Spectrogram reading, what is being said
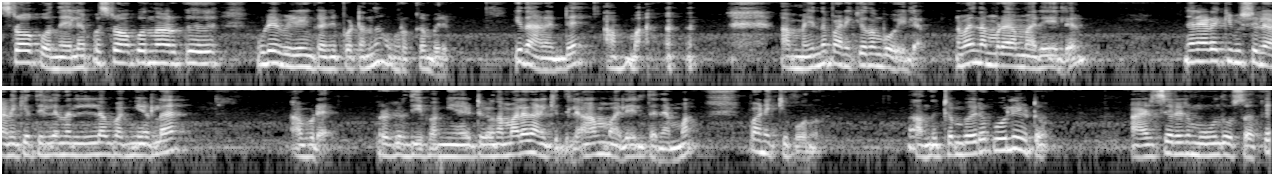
സ്ട്രോക്ക് വന്നേല. അപ്പോൾ സ്ട്രോക്ക് വന്നവർക്ക് ഇവിടെ വിഴയും കഴിഞ്ഞ് പെട്ടെന്ന് ഉറക്കം വരും. ഇതാണ് എന്റെ അമ്മ. അമ്മ ഇന്ന് പണിക്കൊന്നും പോയില്ല. അമ്മ നമ്മുടെ അമ്മരയിൽ ഞാൻ ഇടയ്ക്ക് വിഷു കാണിക്കത്തില്ല. നല്ല ഭംഗിയുള്ള അവിടെ. പ്രകൃതി ഭംഗിയായിട്ട് കിടന്ന മല കാണിക്കത്തില്ല. ആ മലയിൽ തന്നെ അമ്മ പണിക്ക് പോകുന്നത്. നാനൂറ്റമ്പത് രൂപ കൂലി കിട്ടും. ആഴ്ചയിലൊരു മൂന്ന് ദിവസമൊക്കെ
